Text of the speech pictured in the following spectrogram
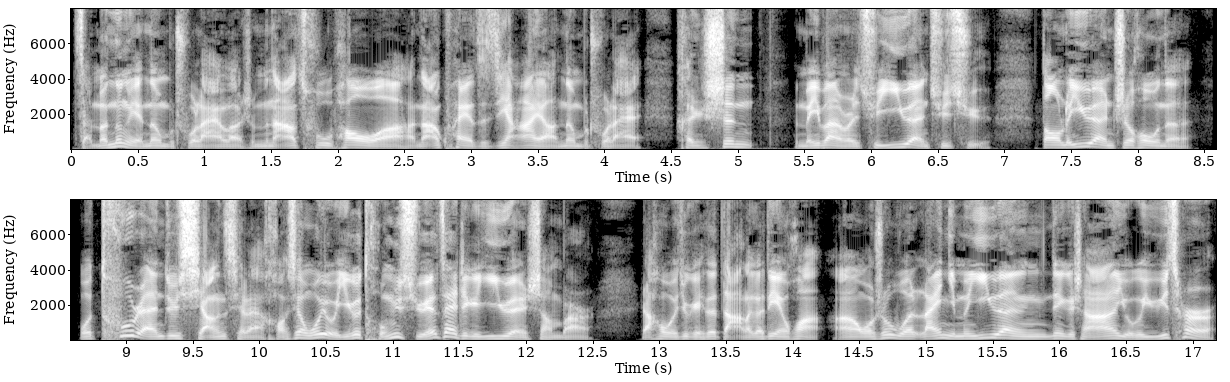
怎么弄也弄不出来了。什么拿醋泡啊，拿筷子夹呀，弄不出来，很深，没办法去医院去取。到了医院之后呢，我突然就想起来，好像我有一个同学在这个医院上班，然后我就给他打了个电话啊，我说我来你们医院那个啥，有个鱼刺儿，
